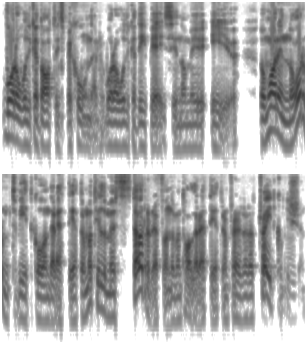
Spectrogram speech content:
våra olika datainspektioner, våra olika DPAs inom EU. De har enormt vittgående rättigheter. De har till och med större fundamentala rättigheter än Federal Trade Commission mm.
